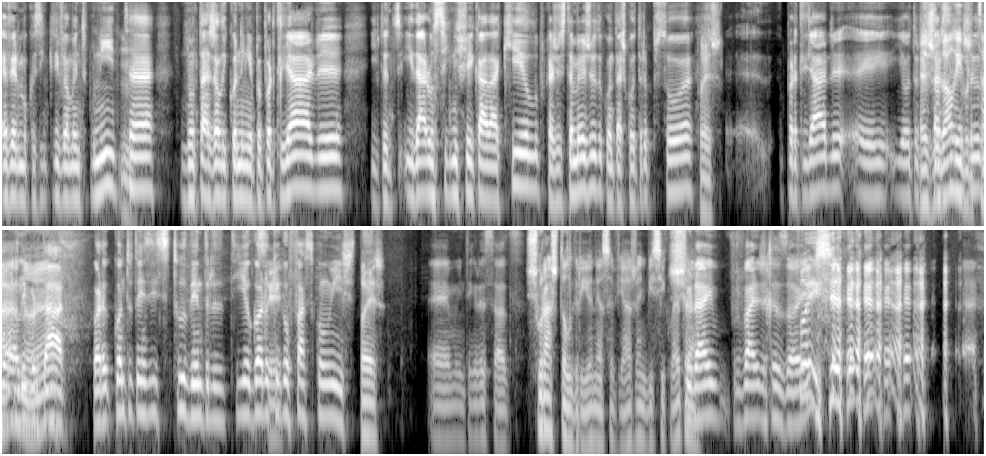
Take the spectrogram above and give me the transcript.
a ver uma coisa incrivelmente bonita, hum. não estás ali com ninguém para partilhar e, portanto, e dar um significado àquilo, porque às vezes também ajuda quando estás com outra pessoa. Pois. Partilhar eh, e outra pessoa ajuda a libertar. Ajuda a libertar. É? Agora, quando tu tens isso tudo dentro de ti, agora Sim. o que é que eu faço com isto? Pois. É muito engraçado. Choraste de alegria nessa viagem de bicicleta? Chorei por várias razões. Pois.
